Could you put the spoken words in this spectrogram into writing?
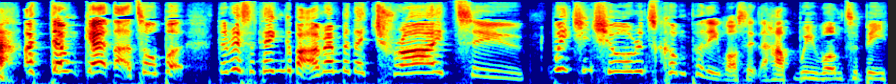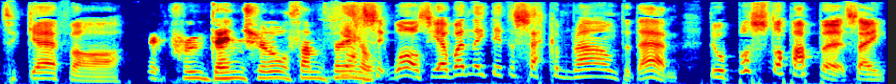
I don't get that at all. But there is a thing about. It. I remember they tried to. Which insurance company was it that had "We Want to Be Together"? It Prudential or something? Yes, or- it was. Yeah, when they did the second round of them, there were bus stop adverts saying,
